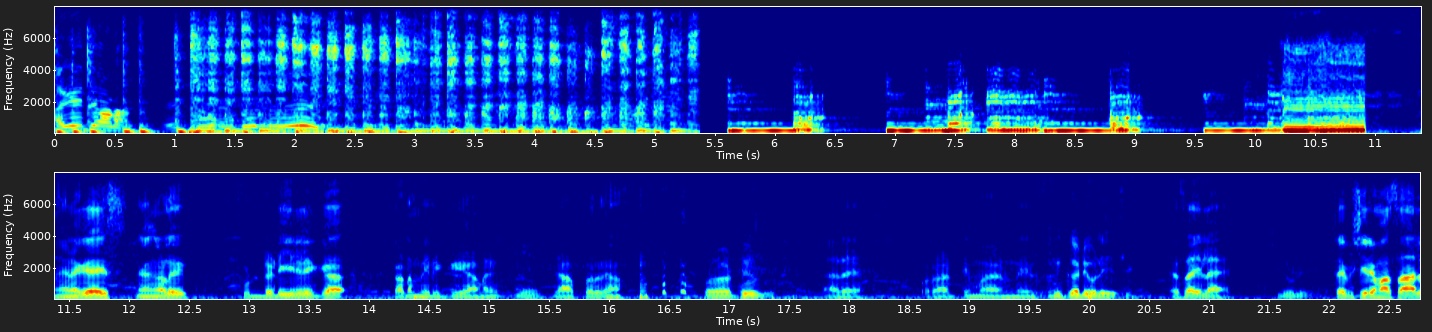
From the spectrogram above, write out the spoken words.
അത് എന്റെ ആടാ ഫുഡ് കടന്നിരിക്കുകയാണ്. ജാഫർ. പൊറോട്ടയും അതെ. പൊറോട്ടയും മയണൈസും അടിപൊളി. രസമായില്ലേ തെപ്പിശ്ശേരി മസാല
